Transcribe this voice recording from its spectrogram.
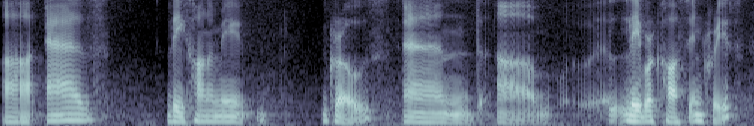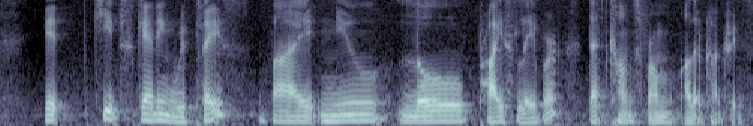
uh, as the economy grows and um, labor costs increase, it keeps getting replaced by new low price labor that comes from other countries.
